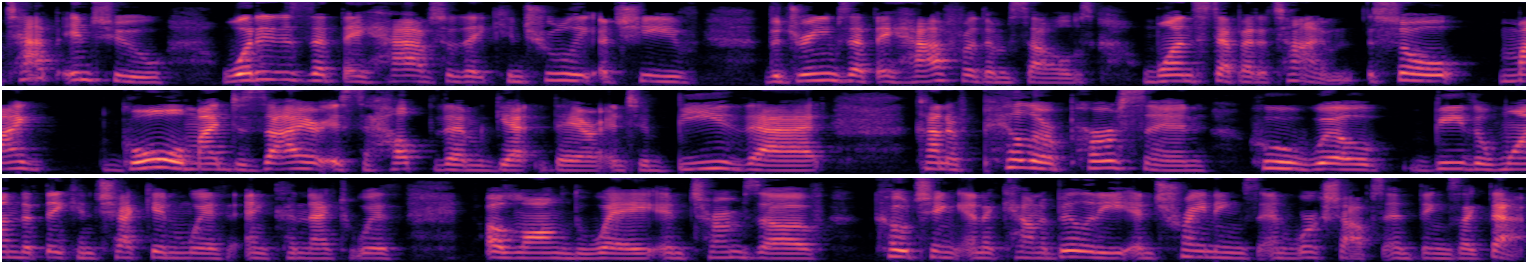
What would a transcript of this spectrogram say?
tap into what it is that they have so they can truly achieve the dreams that they have for themselves one step at a time. So my goal, my desire is to help them get there and to be that kind of pillar person who will be the one that they can check in with and connect with along the way in terms of coaching and accountability and trainings and workshops and things like that.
